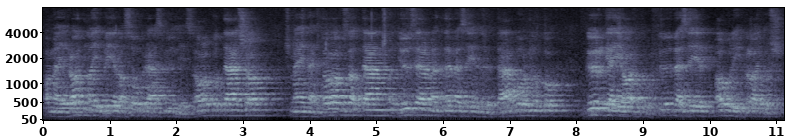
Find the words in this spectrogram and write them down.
amely Radnai Béla szobrászművész alkotása, és melynek talapzatán a győzelmet nevezélő tábornokok Görgei Artúr fővezér, Aulik Lajos,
